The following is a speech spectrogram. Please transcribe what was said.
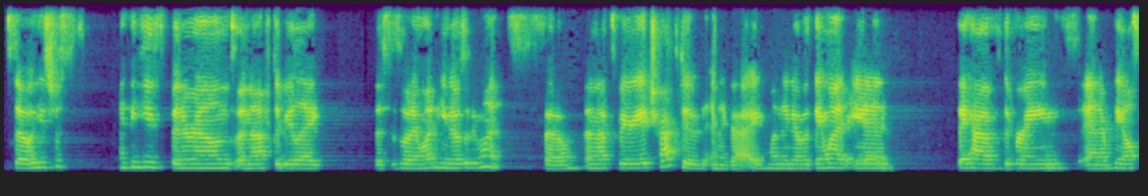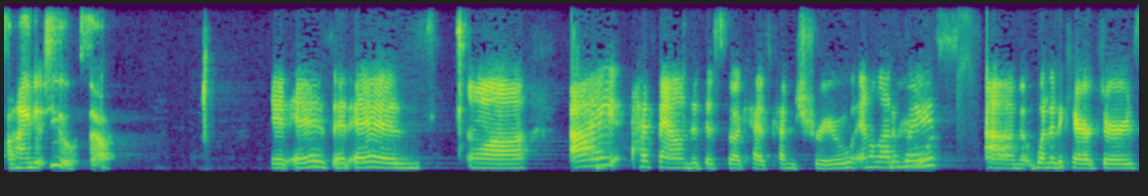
so he's just i think he's been around enough to be like this is what i want he knows what he wants. So and that's very attractive in a guy when they know what they want it and is they have the brains and everything else behind it too. So it is. It is. Uh, I have found that this book has come true in a lot of ways. Um, one of the characters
